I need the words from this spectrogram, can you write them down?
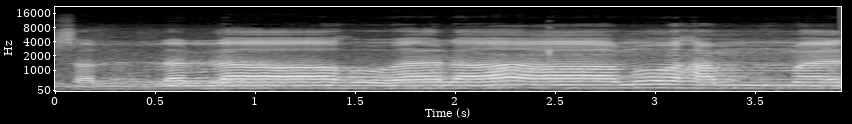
صلی اللہ علی محمد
